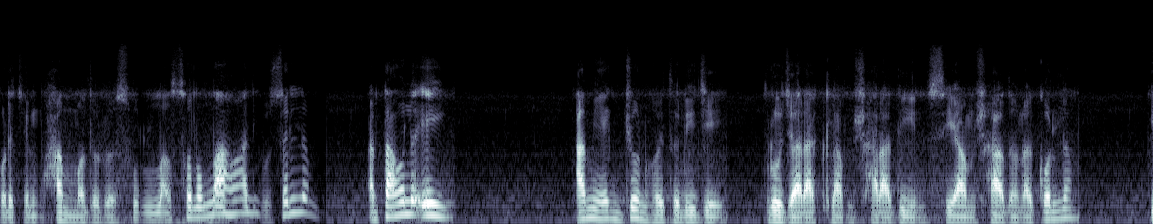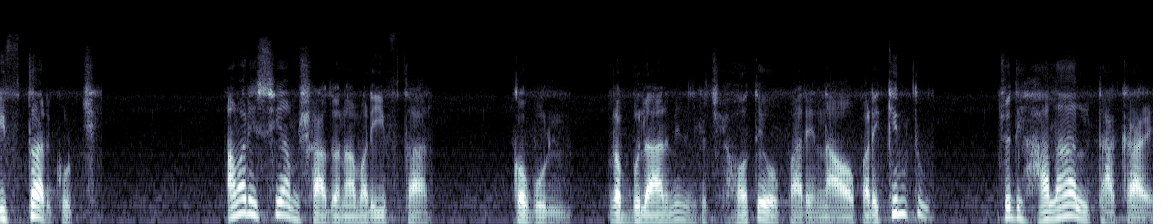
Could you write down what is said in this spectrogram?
করেছেন মোহাম্মদুর রসুল্লাহ সাল আলী হুসাল্লাম আর তাহলে এই, আমি একজন হয়তো নিজে রোজা রাখলাম, সারাদিন সিয়াম সাধনা করলাম, ইফতার করছি। আমার এই সিয়াম সাধনা, আমার ইফতার কবুল রব্বুল আলমিনের কাছে হতেও পারে, নাও পারে। কিন্তু যদি হালাল টাকায়,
